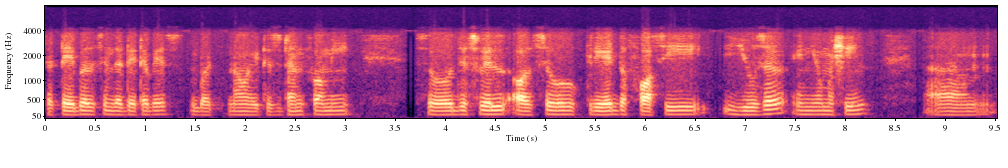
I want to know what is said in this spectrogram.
the tables in the database, but now it is done for me. So this will also create the fossy user in your machine. Um,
